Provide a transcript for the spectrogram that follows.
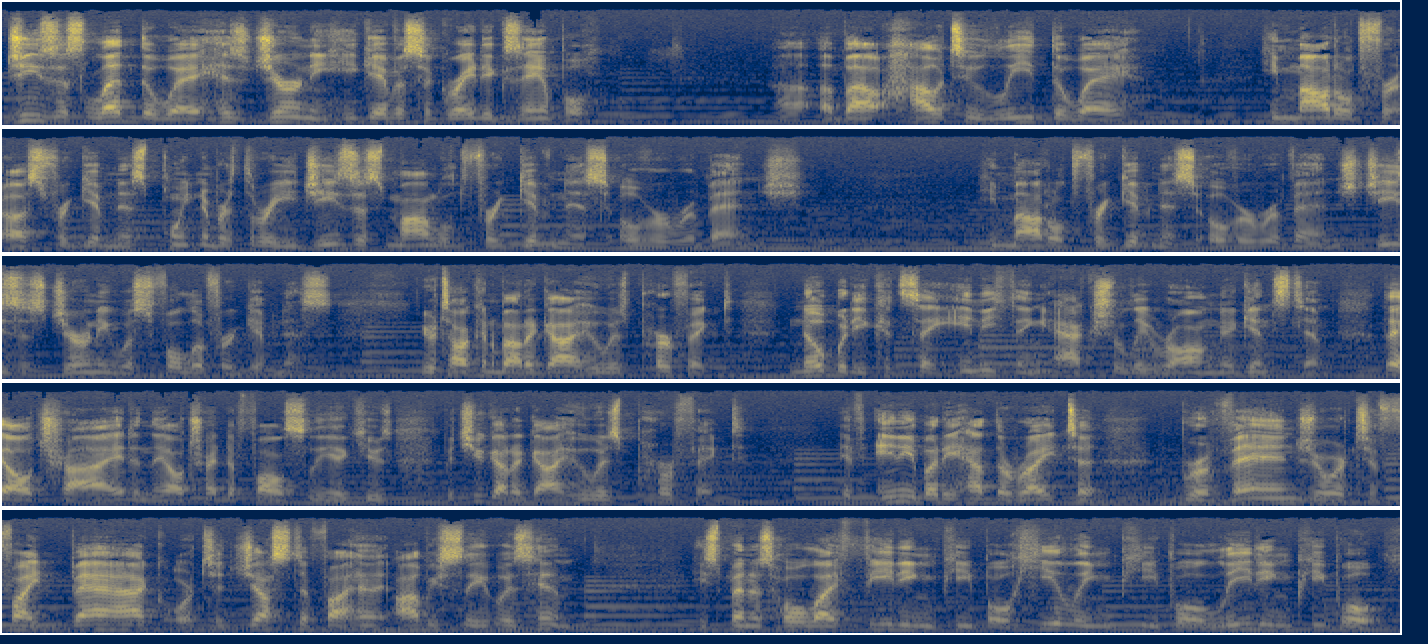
Jesus led the way, his journey. He gave us a great example uh, about how to lead the way. He modeled for us forgiveness. Point number three Jesus modeled forgiveness over revenge. He modeled forgiveness over revenge. Jesus' journey was full of forgiveness. You're talking about a guy who was perfect. Nobody could say anything actually wrong against him. They all tried and they all tried to falsely accuse, but you got a guy who is perfect. If anybody had the right to revenge or to fight back or to justify, obviously it was him. He spent his whole life feeding people, healing people, leading people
